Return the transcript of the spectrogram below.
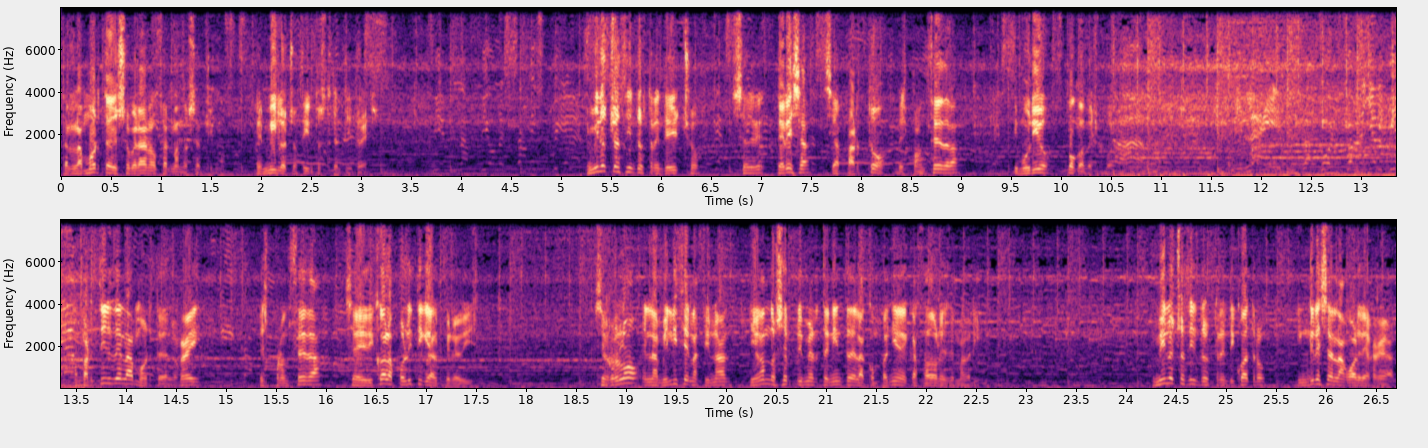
tras la muerte del soberano Fernando VII, en 1833. En 1838, Teresa se apartó de Espronceda y murió poco después. A partir de la muerte del rey, Espronceda se dedicó a la política y al periodismo. Se enroló en la Milicia Nacional, llegando a ser primer teniente de la Compañía de Cazadores de Madrid. En 1834 ingresa en la Guardia Real,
